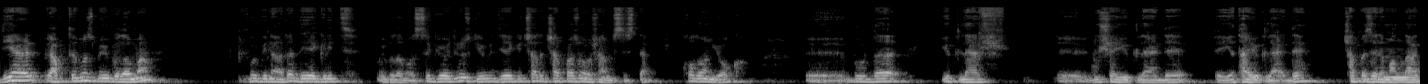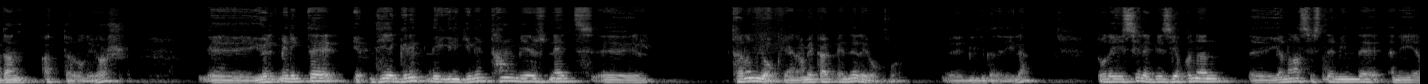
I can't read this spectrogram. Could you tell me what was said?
diğer yaptığımız bir uygulama bu binada Diagrid uygulaması. Gördüğünüz gibi Diagrid çadır çaprazdan oluşan bir sistem. Kolon yok. Ee, burada yükler, e, düşey yüklerde, e, yatay yüklerde çapraz elemanlardan aktarılıyor. E, yönetmelikte Diagrid ile ilgili tam bir net e, tanım yok. Yani Amerika öğretmeninde de yok bu e, bildiğim kadarıyla. Dolayısıyla biz yapının e, yanal sisteminde hani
